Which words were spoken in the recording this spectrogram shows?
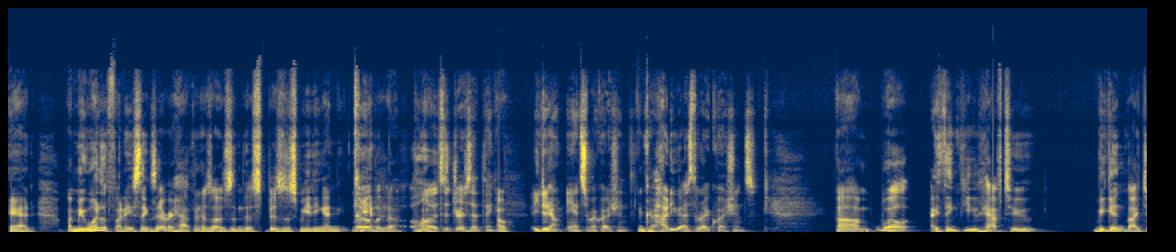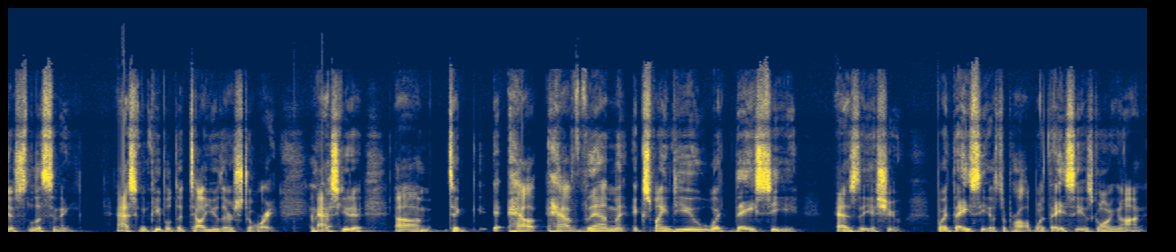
And I mean, one of the funniest things that ever happened is I was in this business meeting in No, no, Canada. but hold on, let's address that thing. Oh, you didn't answer my question. Okay. How do you ask the right questions? Um, well, I think you have to begin by just listening, asking people to tell you their story, ask you to um, to have have them explain to you what they see as the issue, what they see as the problem, what they see is going on,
